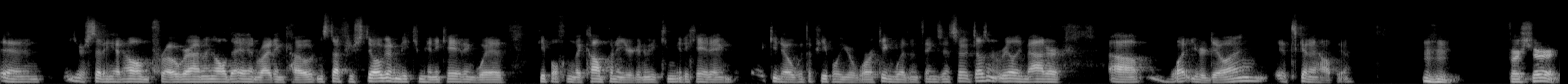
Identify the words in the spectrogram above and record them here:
and you're sitting at home programming all day and writing code and stuff, you're still going to be communicating with people from the company. You're going to be communicating, you know, with the people you're working with and things. And so it doesn't really matter uh, what you're doing; it's going to help you. Mm-hmm. For sure,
